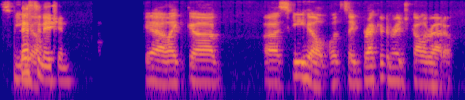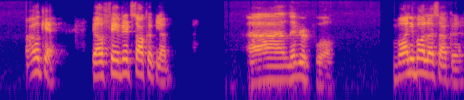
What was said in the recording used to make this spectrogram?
Ski hill. Destination. Yeah, like uh, uh, ski hill. Let's say Breckenridge, Colorado. Okay, your favorite soccer club. Uh, Liverpool. Volleyball or soccer.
